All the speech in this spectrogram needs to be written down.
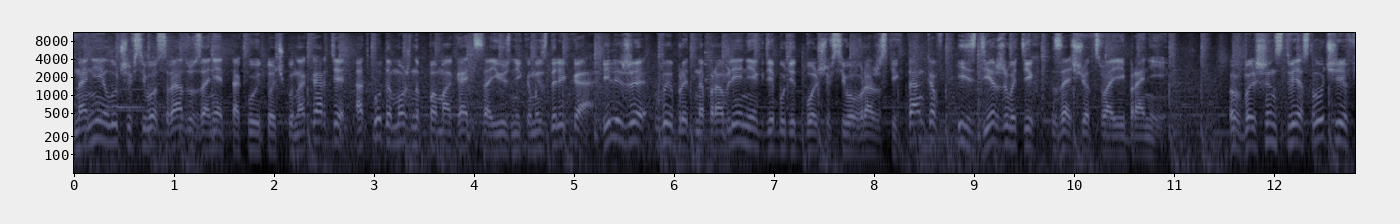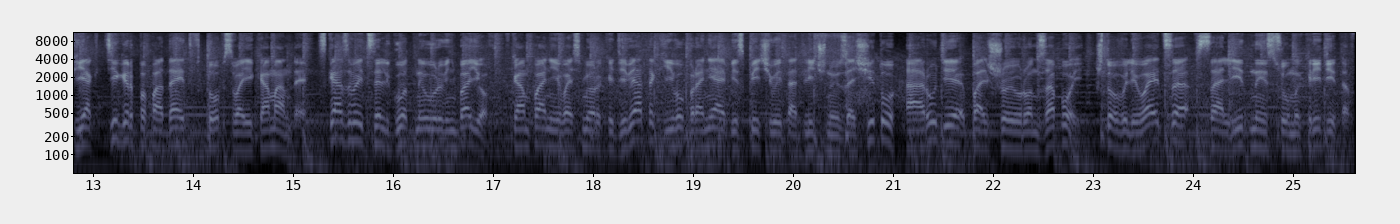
На ней лучше всего сразу занять такую точку на карте, откуда можно помогать союзникам издалека, или же выбрать направление, где будет больше всего вражеских танков и сдерживать их за счет своей брони. В большинстве случаев Як-Тигр попадает в топ своей команды. Сказывается льготный уровень боев. В компании «восьмерок» и «девяток» его броня обеспечивает отличную защиту, а орудие — большой урон за бой, что выливается в солидные суммы кредитов.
